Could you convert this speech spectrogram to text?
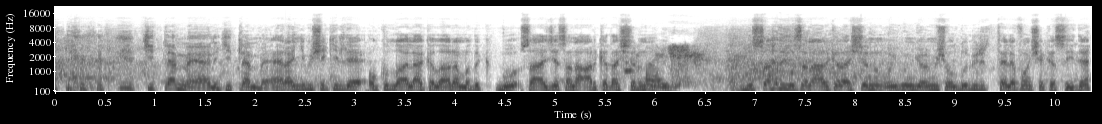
kitlenme yani kitlenme. Herhangi bir şekilde okulla alakalı aramadık. Bu sadece sana arkadaşlarının Ay. bu sadece sana arkadaşlarının uygun görmüş olduğu bir telefon şakasıydı.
